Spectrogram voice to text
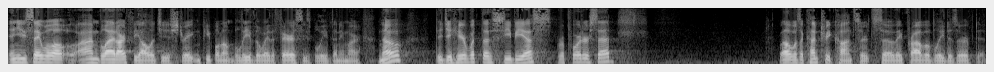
And you say, well, I'm glad our theology is straight and people don't believe the way the Pharisees believed anymore. No? Did you hear what the CBS reporter said? Well, it was a country concert, so they probably deserved it.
